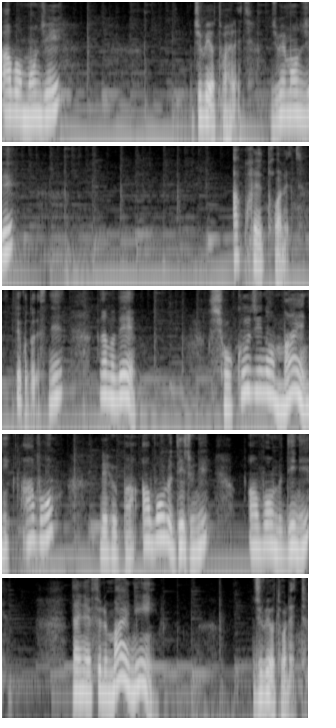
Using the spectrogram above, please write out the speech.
Avant manger, je vais aux toilettes. Je vais manger après toilette. ということですね。なので、食事の前に avant le repas, avant le déjeuner, avant le dîner 何々する前に je vais aux toilettes.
